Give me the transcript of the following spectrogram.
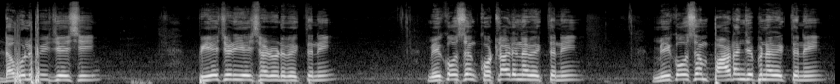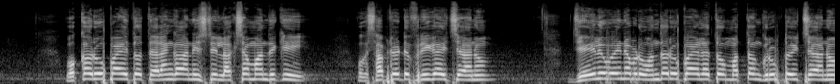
డబుల్ పీ చేసి పిహెచ్డి చేసినటువంటి వ్యక్తిని మీకోసం కొట్లాడిన వ్యక్తిని మీకోసం పాఠం చెప్పిన వ్యక్తిని ఒక్క రూపాయితో తెలంగాణ హిస్టరీ లక్ష మందికి ఒక సబ్జెక్టు ఫ్రీగా ఇచ్చాను. జైలు పోయినప్పుడు వంద రూపాయలతో మొత్తం గ్రూప్ టూ ఇచ్చాను.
